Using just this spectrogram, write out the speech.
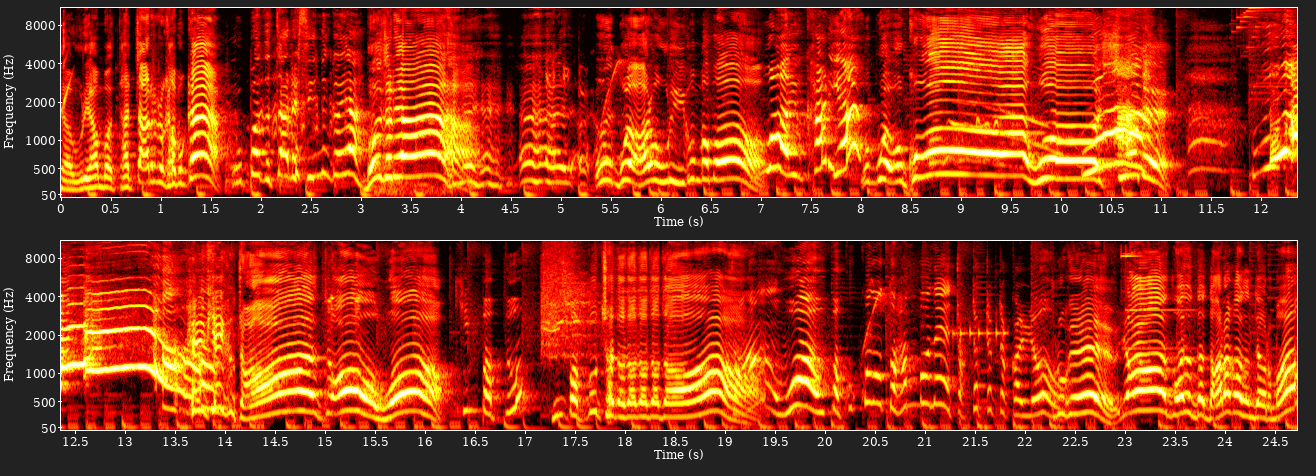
자 우리 한번 다 자르러 가볼까? 오빠도 자를 수 있는 거야. 뭔 소리야? 어 뭐야 알아 우리 이건가 봐. 와 이거 칼이야? 어, 뭐야 어 고! 와 시원해. 우와 팬케이크 쫙쫙와. 어, 김밥도? 김밥도? 차자자자자자. 아, 와 오빠 코코넛도 한 번에 쫙쫙쫙쫙 깔려. 그러게. 야 완전 나 날아가는데 아르마?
